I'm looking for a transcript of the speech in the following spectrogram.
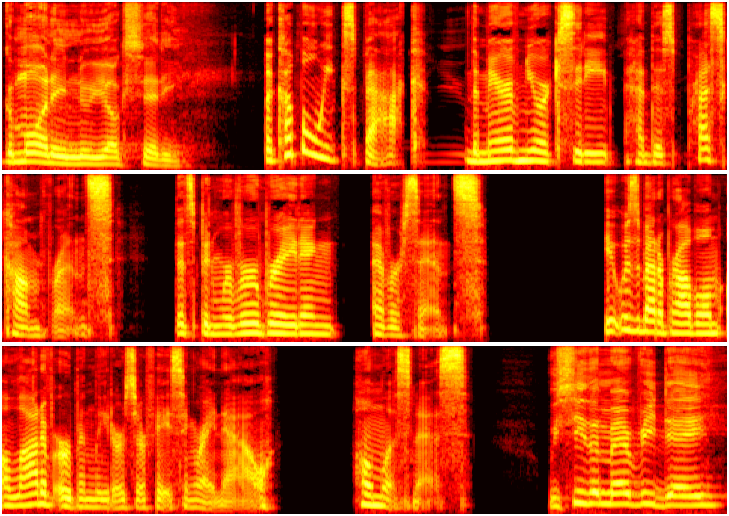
Good morning, New York City. A couple weeks back, the mayor of New York City had this press conference that's been reverberating ever since. It was about a problem a lot of urban leaders are facing right now homelessness. We see them every day,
